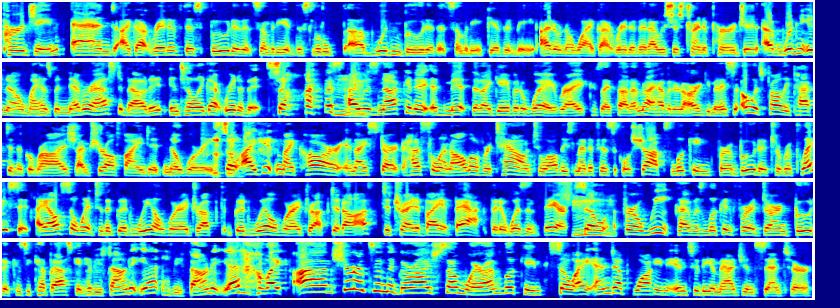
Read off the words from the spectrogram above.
purging and I got rid of this Buddha that somebody, had, this little uh, wooden Buddha that somebody had given me. I don't know why I got rid of it. I was just trying to purge it. Uh, wouldn't you know, my husband never asked about it until I got rid of it. So I was, I was not going to admit that I gave it away, right? Because I thought I'm not having an argument. I said, oh, it's probably packed in the garage. I'm sure I'll find it. No worries. so I get in my car and I start hustling hustling all over town to all these metaphysical shops looking for a Buddha to replace it. I also went to the Goodwill where I dropped Goodwill where I dropped it off to try to buy it back, but it wasn't there. Mm. So for a week I was looking for a darn Buddha because he kept asking, "Have you found it yet? Have you found it yet?" I'm like, "I'm sure it's in the garage somewhere. I'm looking." So I end up walking into the Imagine Center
